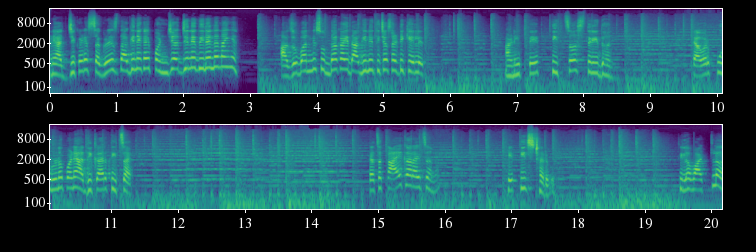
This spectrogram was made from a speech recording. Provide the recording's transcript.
आणि आजीकडे सगळेच दागिने काही पणजी आजीने दिलेले नाहीये. आजोबांनी सुद्धा काही दागिने तिच्यासाठी केलेत. आणि ते तिचं स्त्रीधन. त्यावर पूर्णपणे अधिकार तिचा आहे. त्याचं काय करायचं ना? हे तीच ठरवे तिला वाटलं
